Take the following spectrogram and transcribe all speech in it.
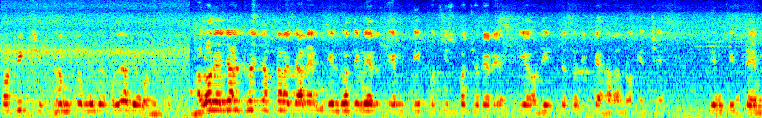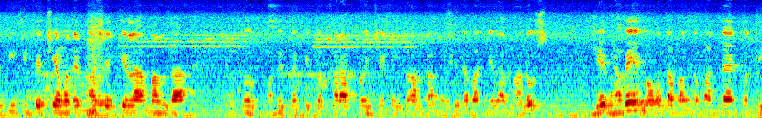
সঠিক সিদ্ধান্ত নেবে বলে আমি মনে করি। ভালো রেজাল্ট হয়েছে আপনারা জানেন, দীর্ঘদিনের এমপি পঁচিশ বছরের এমপি অধীর চৌধুরীকে হারানো গেছে। তিন তিনটে এমপি জিতেছি, আমাদের পাশের জেলা, মালদা তো অপেক্ষাকৃত খারাপ হয়েছে কিন্তু আমরা মুর্শিদাবাদ জেলার মানুষ। যেভাবে মমতা বন্দ্যোপাধ্যায়ের প্রতি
